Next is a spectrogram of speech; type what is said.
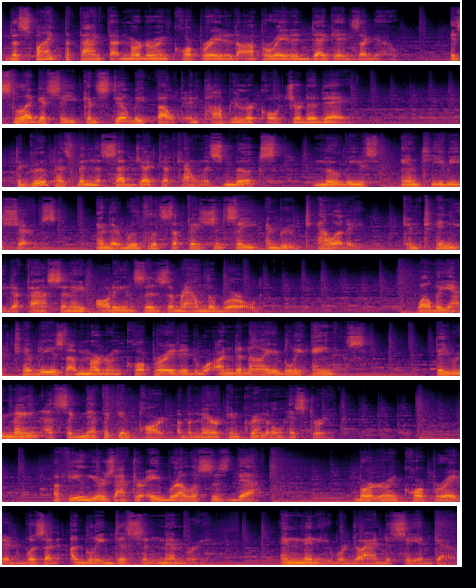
Despite the fact that Murder Incorporated operated decades ago, its legacy can still be felt in popular culture today. The group has been the subject of countless books, movies, and TV shows, and their ruthless efficiency and brutality continue to fascinate audiences around the world. While the activities of Murder Incorporated were undeniably heinous, they remain a significant part of American criminal history. A few years after Abe Reles's death, Murder Incorporated was an ugly distant memory, and many were glad to see it go.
